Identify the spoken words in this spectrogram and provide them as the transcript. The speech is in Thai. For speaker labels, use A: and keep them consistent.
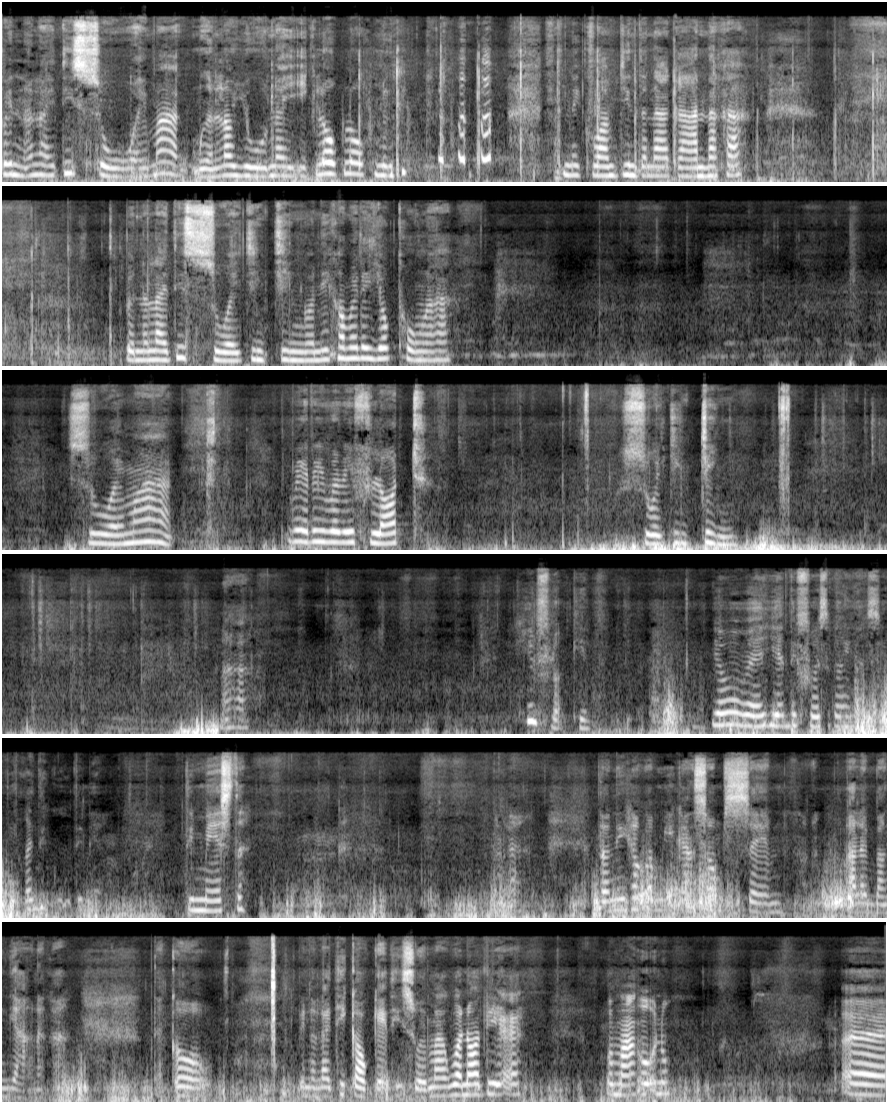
A: เป็นอะไรที่สวยมากเหมือนเราอยู่ในอีกโลกโลกหนึ่ง ในความจินตนาการนะคะ เป็นอะไรที่สวยจริง ๆ วันนี้เขาไม่ได้ยกธงนะคะ สวยมาก very very flot สวยจริง ๆ นะคะ Heel flot, Kim. Jeg var være her det første gang, jeg har set det. er Rigtig god, den her. Det meste. Ja. ตอนนี้เขาก็มีการซ่อมแซมอะไรบางอย่างนะคะ แต่ก็เป็นอะไรที่เก่าแก่ที่สวยมากว่านอที่ประมาณโอ้นุเออ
